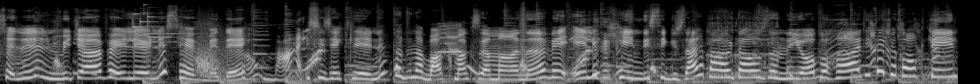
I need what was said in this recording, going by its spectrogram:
senin mücevherlerini sevmedi. İçeceklerinin tadına bakmak zamanı ve eli kendisi güzel bardağa uzanıyor. Bu harika bir kokteyl.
